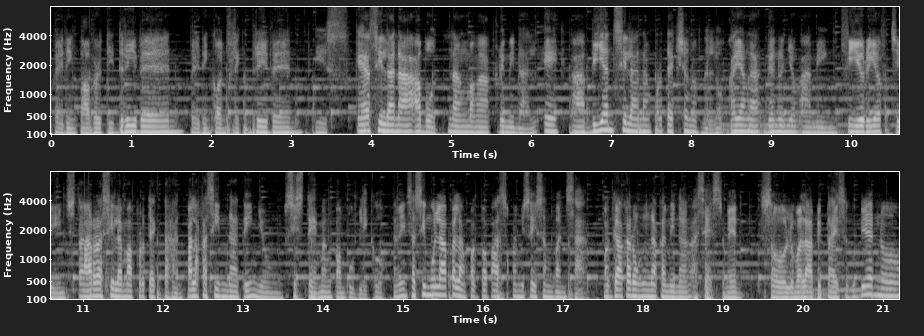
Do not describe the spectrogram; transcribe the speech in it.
pwedeng poverty driven, pwedeng conflict driven. Is kaya sila naaabot ng mga kriminal eh ah, beyond sila ng protection of the law. Kaya nga ganun yung aming theory of change para sila maprotektahan. Palakasin natin yung sistemang pampubliko. I mean, sa simula pa lang pagpapasok kami sa isang bansa, magkakaroon na kami ng assessment. So lumalapit tayo sa gobyerno,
